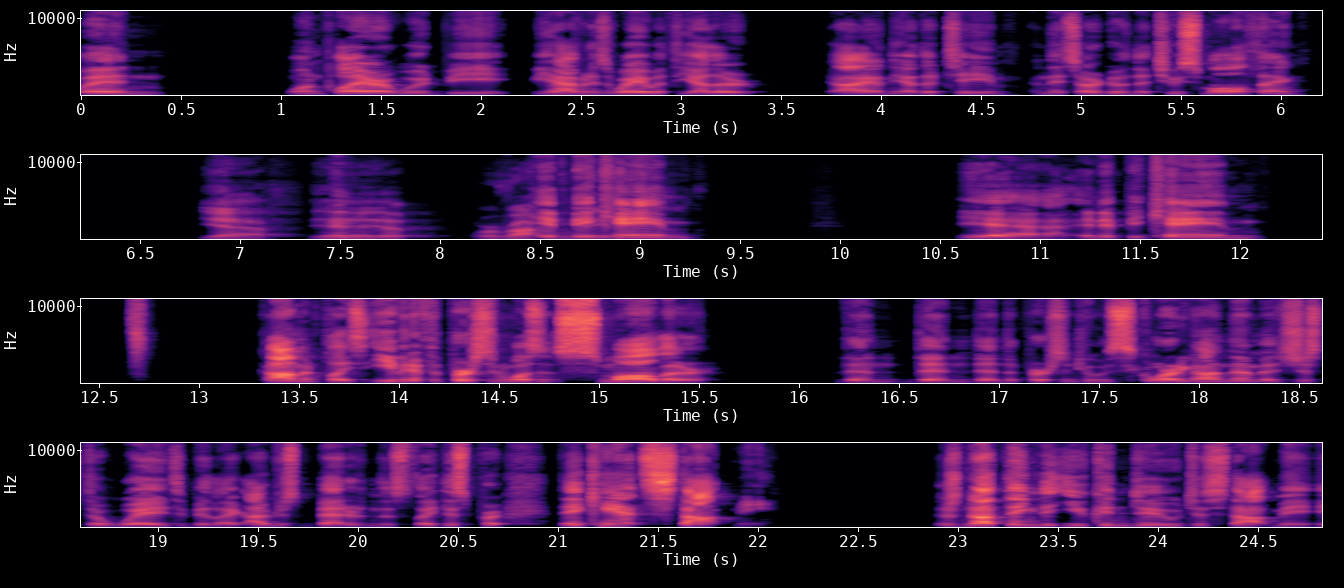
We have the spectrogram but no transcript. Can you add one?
when one player would be be having his way with the other guy on the other team, and they started doing the too small thing? Yeah, yeah, yeah, And yeah. Or rocking It became, yeah, and it became commonplace, even if the person wasn't smaller than than than the person who was scoring on them. It's just a way to be like, I'm just better than this. Like this, per- they can't stop me. There's nothing that you can do to stop me.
